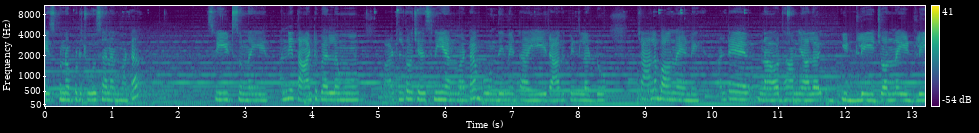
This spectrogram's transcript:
తీసుకున్నప్పుడు చూశాను అనమాట స్వీట్స్ ఉన్నాయి. అన్ని తాటి బెల్లము వాటితో చేసినవి అనమాట బూందీ మిఠాయి రాగిపిండి లడ్డు చాలా బాగున్నాయండి. అంటే నవధాన్యాల ఇడ్లీ జొన్న ఇడ్లీ.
